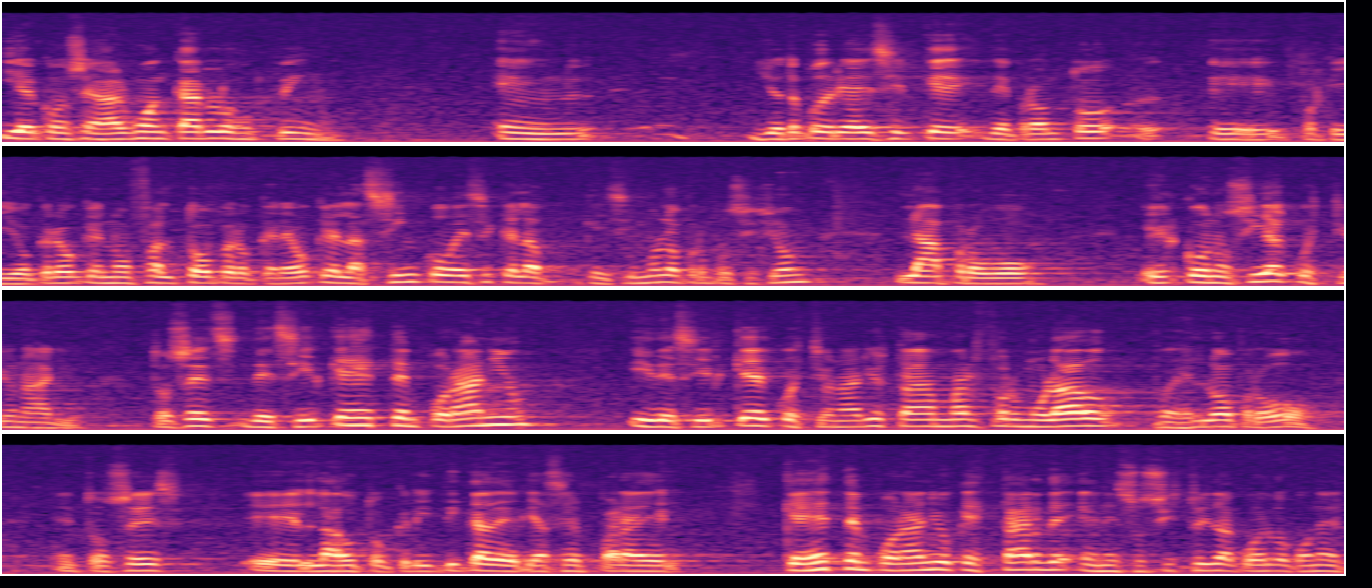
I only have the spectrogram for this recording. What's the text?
y el concejal Juan Carlos Ospino, en, yo te podría decir que de pronto, eh, porque yo creo que no faltó, pero creo que las cinco veces que, la, que hicimos la proposición, la aprobó. Él conocía el cuestionario. Entonces, decir que es extemporáneo y decir que el cuestionario estaba mal formulado, pues él lo aprobó. Entonces, eh, la autocrítica debería ser para él. Que es extemporáneo, que es tarde, en eso sí estoy de acuerdo con él,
